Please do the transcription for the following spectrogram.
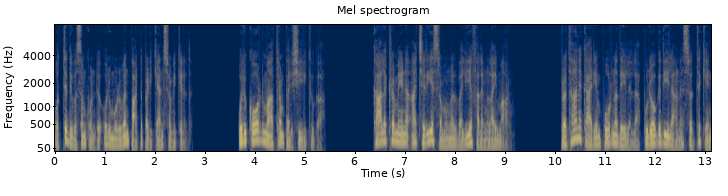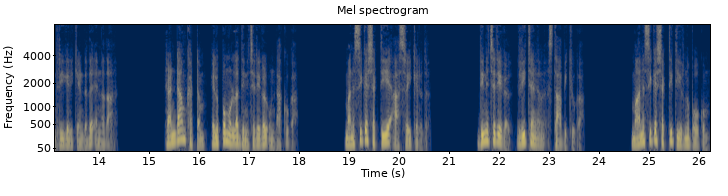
ഒറ്റ ദിവസം കൊണ്ട് ഒരു മുഴുവൻ പാട്ട് പഠിക്കാൻ ശ്രമിക്കരുത്. ഒരു കോർഡ് മാത്രം പരിശീലിക്കുക. കാലക്രമേണ ആ ചെറിയ ശ്രമങ്ങൾ വലിയ ഫലങ്ങളായി മാറും. പ്രധാന കാര്യം പൂർണതയിലല്ല പുരോഗതിയിലാണ് ശ്രദ്ധ കേന്ദ്രീകരിക്കേണ്ടത് എന്നതാണ്. രണ്ടാം ഘട്ടം എളുപ്പമുള്ള ദിനചര്യകൾ ഉണ്ടാക്കുക. മാനസിക ശക്തിയെ ആശ്രയിക്കരുത്. ദിനചര്യകൾ ലീറ്റങ്ങൾ സ്ഥാപിക്കുക. മാനസിക ശക്തി തീർന്നുപോകും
